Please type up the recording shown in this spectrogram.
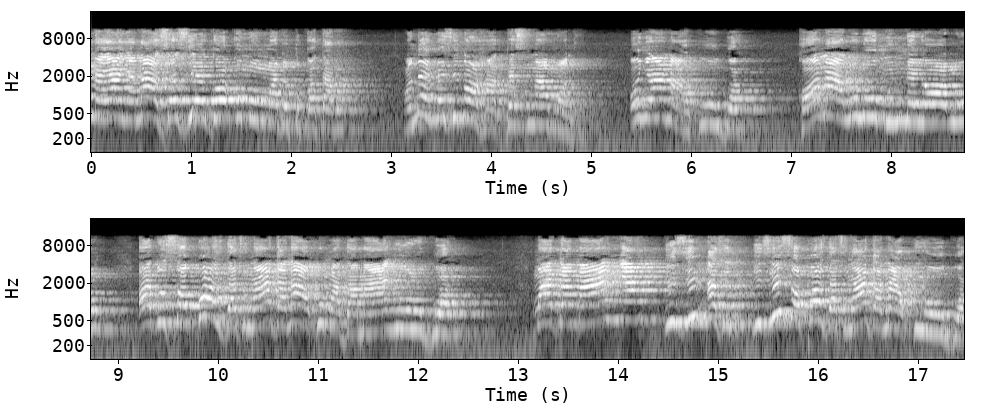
nna ya anya na-azọzi ego ụmụ mmadụ tụkọtara. Ọ na-emezi n'ọha personal money. Onye a na-akwụ ụgwọ. ka ọ na-alụla ụmụnne ya ọlụ ọdụ bụ sọpọs dat na aga na-akwụ madam anya ụgwọ? Madam anya izi sọpọs dat na aga na-akwụ ya ụgwọ?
